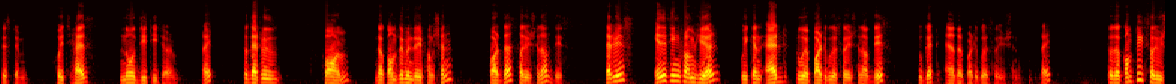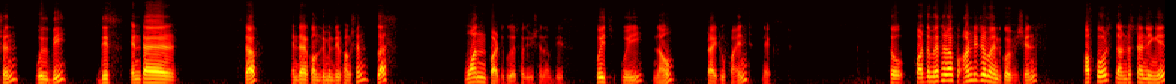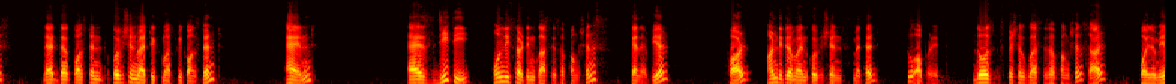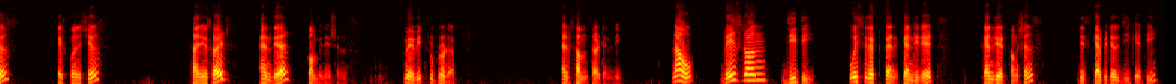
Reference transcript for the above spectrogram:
system which has no GT term right. So, that will form the complementary function for the solution of this. That means, anything from here we can add to a particular solution of this to get another particular solution right. So, the complete solution will be this entire stuff entire complementary function plus one particular solution of this which we now try to find next. So, for the method of undetermined coefficients of course, the understanding is that the constant coefficient matrix must be constant and as G t only certain classes of functions can appear for undetermined coefficients method to operate. Those special classes of functions are polynomials, exponentials, sinusoids and their combinations maybe through product and some certainly. Now, based on G t we select can candidates candidate functions this capital G k t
